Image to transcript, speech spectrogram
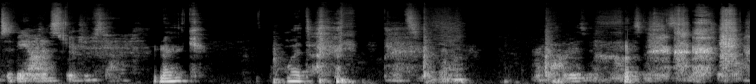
to be honest, would you stop? Mac? What? That's thing. Our dog is making all these noises on the table.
